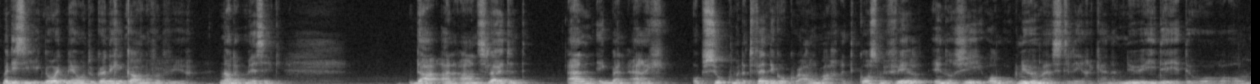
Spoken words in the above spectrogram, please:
Maar die zie ik nooit meer, want we kunnen geen carnaval vieren. Nou, dat mis ik. Daaraan aansluitend. En ik ben erg op zoek, maar dat vind ik ook wel, maar het kost me veel energie om ook nieuwe mensen te leren kennen, nieuwe ideeën te horen. Om,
